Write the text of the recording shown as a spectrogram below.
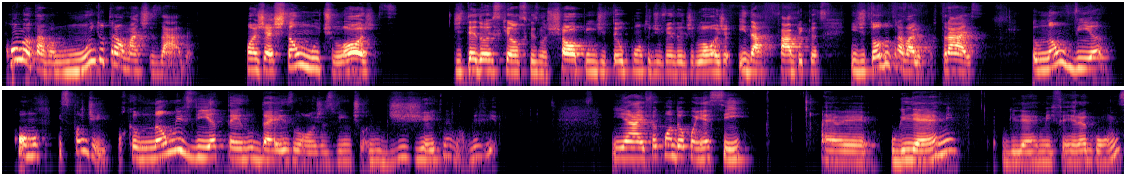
Como eu estava muito traumatizada com a gestão multilojas, de ter dois quiosques no shopping, de ter o ponto de venda de loja e da fábrica e de todo o trabalho por trás, eu não via como expandir, porque eu não me via tendo 10 lojas, 20 lojas, de jeito nenhum, não me via. E aí foi quando eu conheci é, o Guilherme, o Guilherme Ferreira Gomes,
